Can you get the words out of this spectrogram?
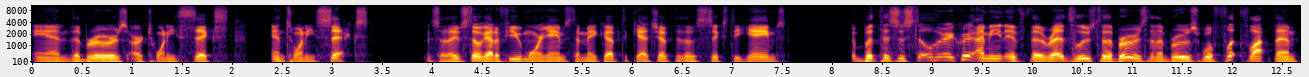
and the Brewers are 26 and 26. So they've still got a few more games to make up to catch up to those 60 games. But this is still very clear. I mean, if the Reds lose to the Brewers, then the Brewers will flip flop them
